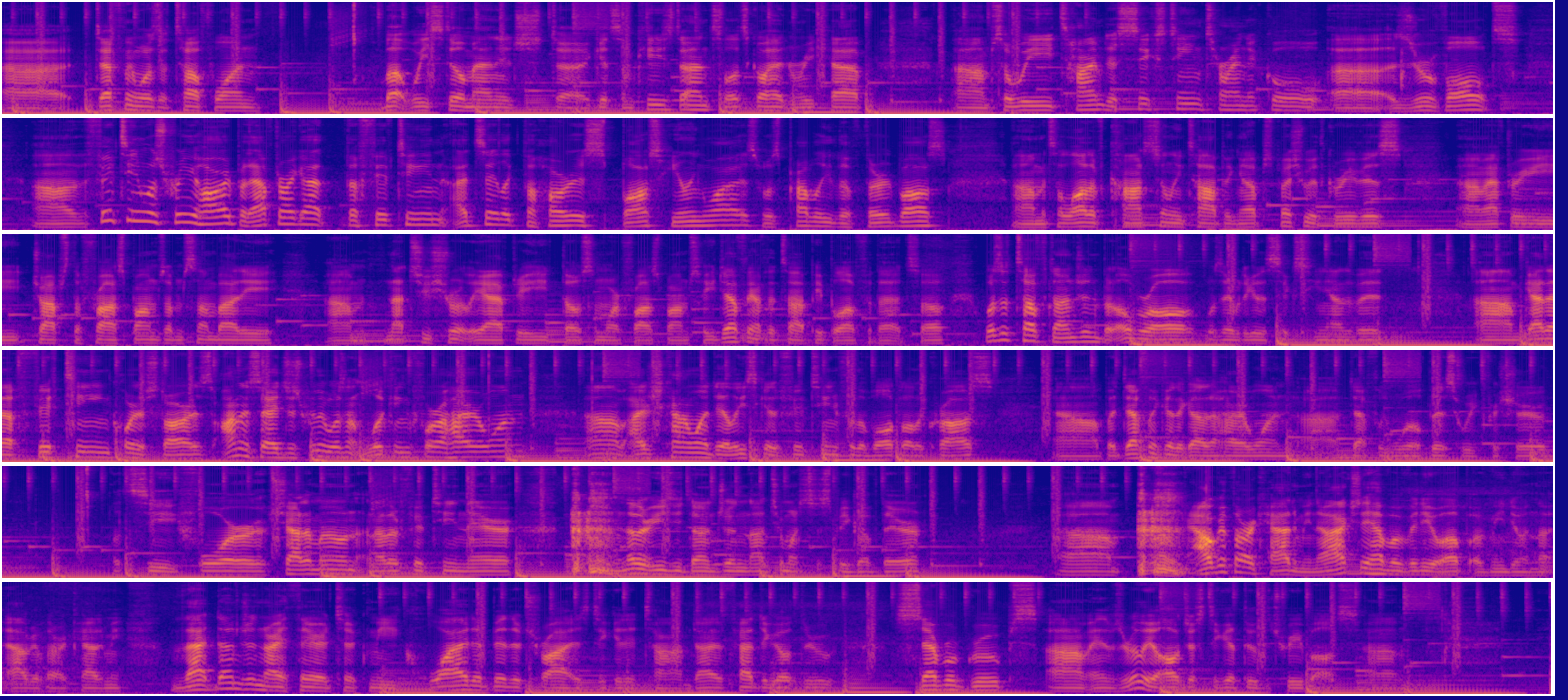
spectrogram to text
uh, definitely was a tough one, but we still managed to get some keys done. So let's go ahead and recap. Um, so we timed a 16 Tyrannical uh, Azure Vault. Uh, the 15 was pretty hard, but after I got the 15, I'd say like the hardest boss healing wise was probably the third boss. Um, it's a lot of constantly topping up, especially with Grievous. Um, after he drops the frost bombs on somebody, um, not too shortly after he throws some more frost bombs. So you definitely have to top people off for that. So was a tough dungeon, but overall was able to get a 16 out of it. Um, got a 15 quarter stars. Honestly, I just really wasn't looking for a higher one. Um, I just kind of wanted to at least get a 15 for the Vault All Across. Uh, but definitely could have got a higher one. Uh, definitely will this week for sure. Let's see, for Shadowmoon, another 15 there. another easy dungeon, not too much to speak of there. Um, Algeth'ar Academy. Now, I actually have a video up of me doing the Algeth'ar Academy. That dungeon right there took me quite a bit of tries to get it timed. I've had to go through several groups, um, and it was really all just to get through the tree boss. Um,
